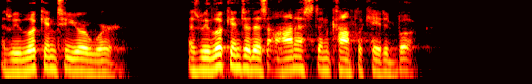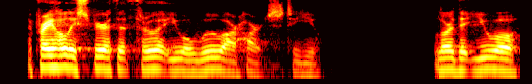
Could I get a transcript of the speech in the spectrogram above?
as we look into your word, as we look into this honest and complicated book. I pray, Holy Spirit, that through it you will woo our hearts to you. Lord, that you will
